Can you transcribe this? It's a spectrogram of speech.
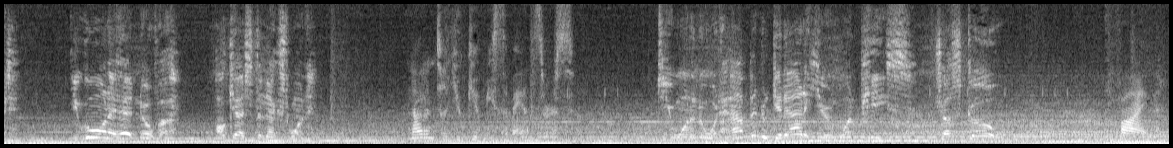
it. You go on ahead, Nova. I'll catch the next one. Not until you give me some answers. Do you want to know what happened or get out of here in one piece? Just go. Fine.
